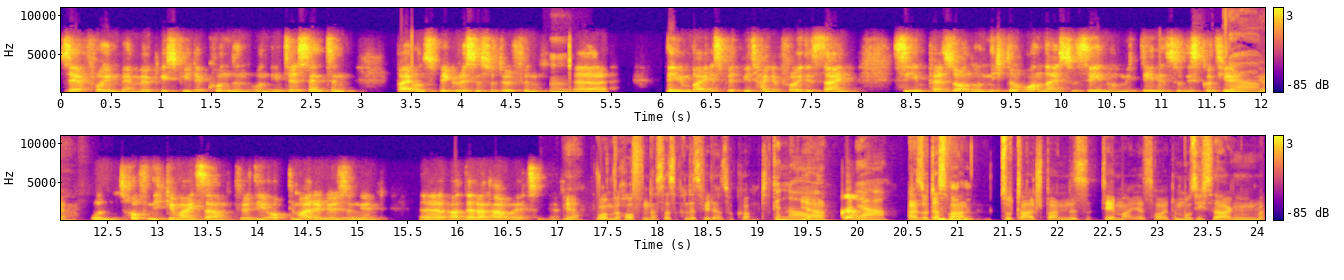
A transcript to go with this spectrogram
sehr freuen, wenn möglichst viele Kunden und Interessenten bei uns begrüßen zu dürfen. Mhm. Äh, nebenbei, es wird mir eine Freude sein, sie in Person und nicht nur online zu sehen und mit denen zu diskutieren ja. und hoffentlich gemeinsam für die optimale Lösungen daran arbeiten. Ja. ja. wollen wir hoffen, dass das alles wieder so kommt. Genau. Ja. ja. Also das war ein total spannendes Thema jetzt heute, muss ich sagen.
